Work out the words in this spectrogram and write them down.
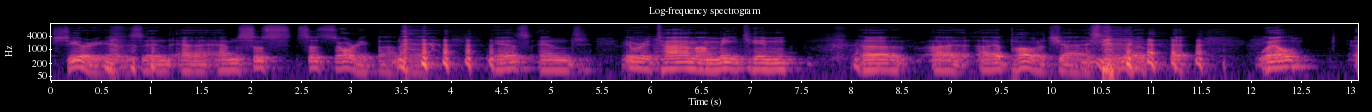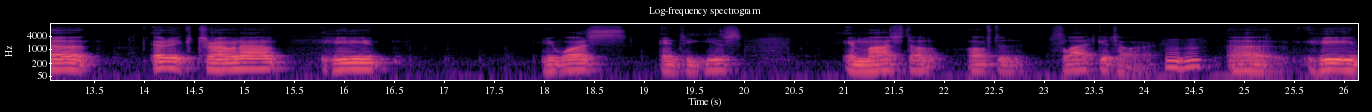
serious, and uh, I'm so so sorry about that. yes, and every time I meet him, uh, I, I apologize. well, uh, Eric Trauner, he he was and he is a master of the slide guitar. hmm Uh, he,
